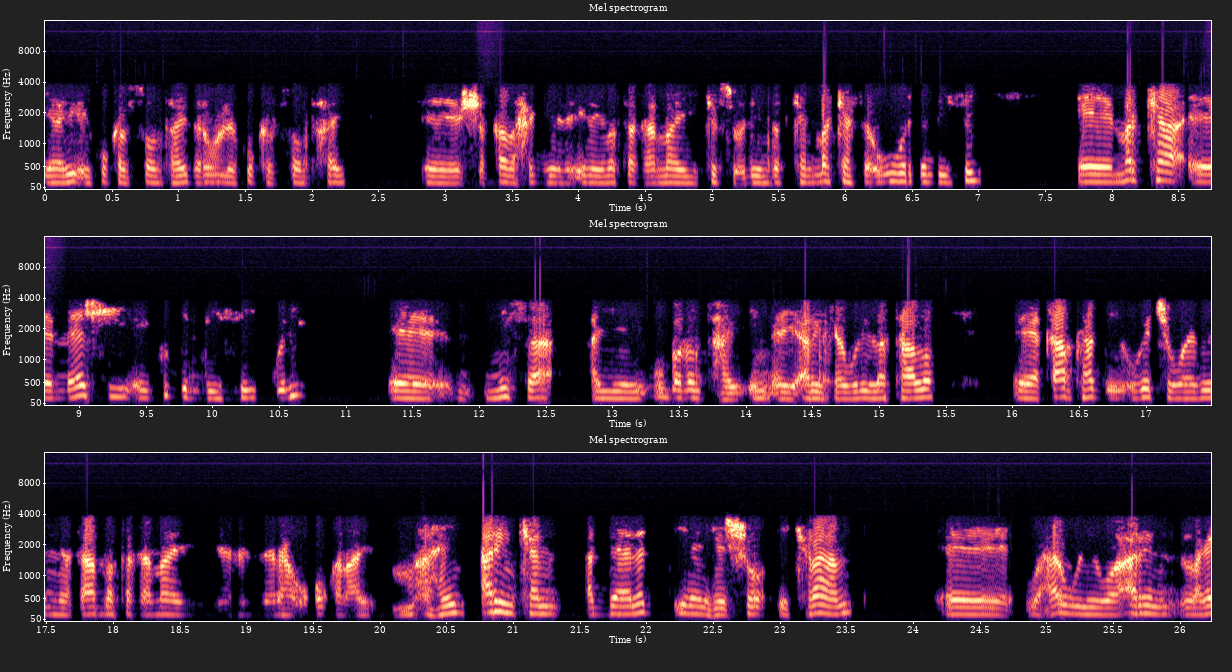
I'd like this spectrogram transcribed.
Gaari ay ku kalsoon tahay darawal ay ku kalsoon tahay shaqada xaggeeda inay mataqaanay ka socdeen dadkan. Markaasaa ugu wardambeysay marka meeshii ay ku dambeysay weli nisa ayay u badan tahay in ay arrinkaa weli la taalo qaabka hadda ay uga jawaabeenna qaab mataqaanay wasaaraha uu ku qancay ma ahayn. Arrinkan cadaalad inay hesho ikraan waxa weeye waa arrin laga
